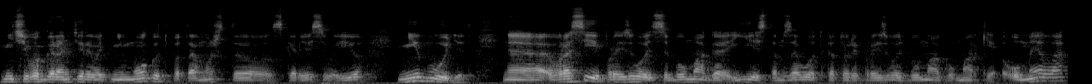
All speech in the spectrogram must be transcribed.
ничего гарантировать не могут, потому что, скорее всего, ее не будет. Э, в России производится бумага, есть там завод, который производит бумагу марки Омела,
